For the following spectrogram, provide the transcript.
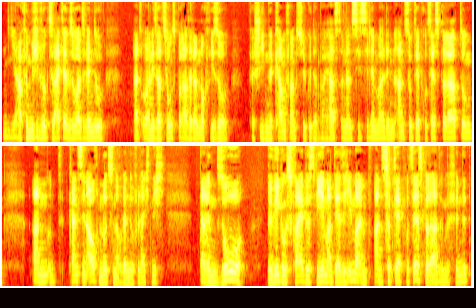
Ja, für mich wirkt es weiterhin so, als wenn du als Organisationsberater dann noch wie so verschiedene Kampfanzüge dabei hast und dann siehst du dir mal den Anzug der Prozessberatung an und kannst den auch nutzen, auch wenn du vielleicht nicht darin so bewegungsfrei bist wie jemand, der sich immer im Anzug der Prozessberatung befindet.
